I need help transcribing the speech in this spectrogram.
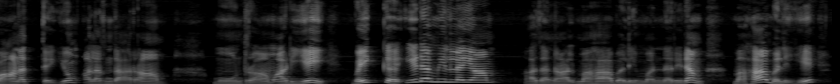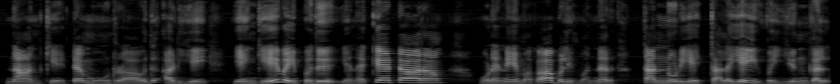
வானத்தையும் அலர்ந்தாராம். மூன்றாம் அடியை வைக்க இடமில்லையாம். அதனால் மகாபலி மன்னரிடம் மகாபலியே நான் கேட்ட மூன்றாவது அடியை எங்கே வைப்பது? என கேட்டாராம். உடனே மகாபலி மன்னர் தன்னுடைய தலையை வையுங்கள்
